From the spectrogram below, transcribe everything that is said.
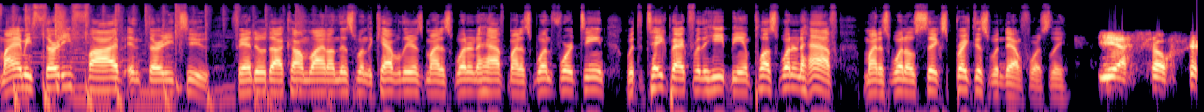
Miami 35 and 32. FanDuel.com line on this one. The Cavaliers minus one and a half, minus 114, with the takeback for the Heat being plus one and a half, minus 106. Break this one down for us, Lee. Yeah, so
